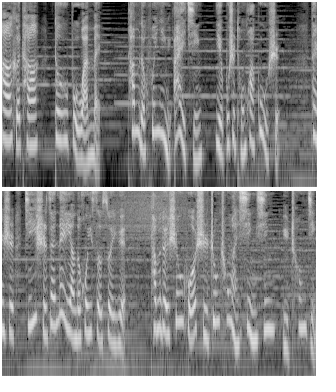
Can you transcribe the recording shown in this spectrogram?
他和她都不完美，他们的婚姻与爱情也不是童话故事。但是，即使在那样的灰色岁月，他们对生活始终充满信心与憧憬，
